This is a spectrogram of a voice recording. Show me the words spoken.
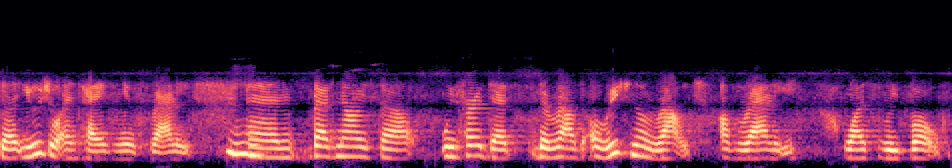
the usual anti-nuke rally. Mm-hmm. And but now it's, uh, we heard that the route, original route of rally was revoked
